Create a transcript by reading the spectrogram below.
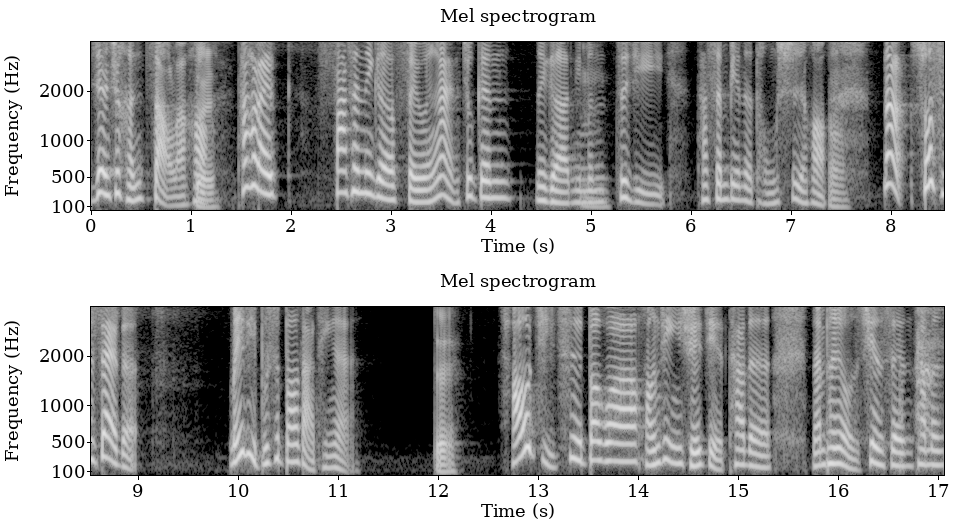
认识很早了哈，他后来发生那个绯闻案，就跟那个你们嗯自己他身边的同事哈，嗯，那说实在的，媒体不是包打听哎、对，好几次，包括黄静怡学姐她的男朋友现身，他们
